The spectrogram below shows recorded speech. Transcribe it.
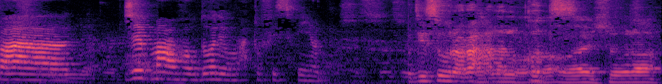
فجاب معه هودول ومحتفظ فيهم. ودي صورة راح على القدس. وهي الصورة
